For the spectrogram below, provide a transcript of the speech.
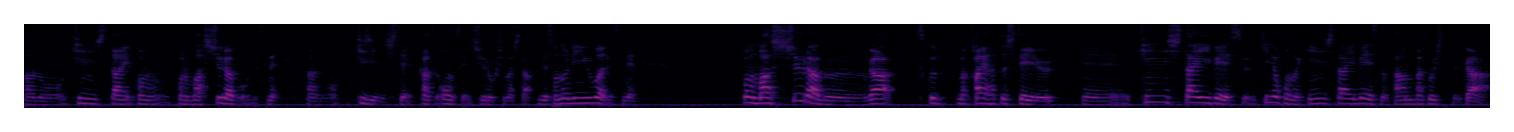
あの菌糸体このこのマッシュラブをですねあの記事にしてかつ音声に収録しましたでその理由はですねこのマッシュラブが作、まあ、開発している、えー、菌糸体ベースキノコの菌糸体ベースのタンパク質が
